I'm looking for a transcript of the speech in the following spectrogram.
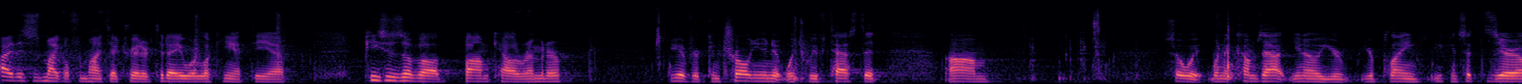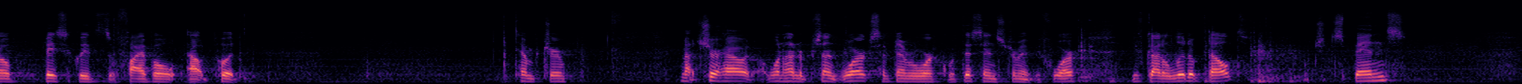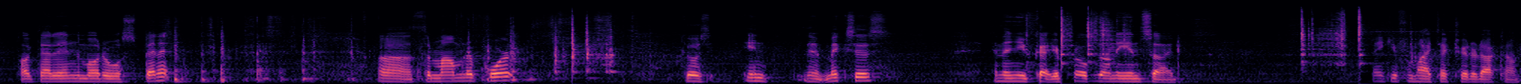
Hi, this is Michael from HiTechTrader. Today we're looking at the uh, pieces of a bomb calorimeter. You have your control unit, which we've tested. Um, so it, when it comes out, you know you're you're playing. You can set the zero. Basically, it's a five volt output. Temperature. Not sure how it 100% works. I've never worked with this instrument before. You've got a little belt, which it spins. Plug that in. The motor will spin it uh, thermometer port. Goes in that mixes and then you've got your probes on the inside. Thank you from hitechtrader.com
